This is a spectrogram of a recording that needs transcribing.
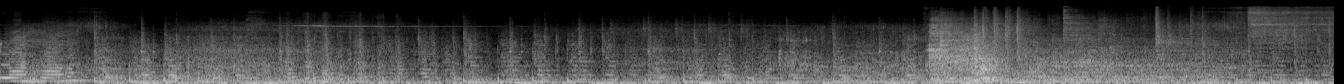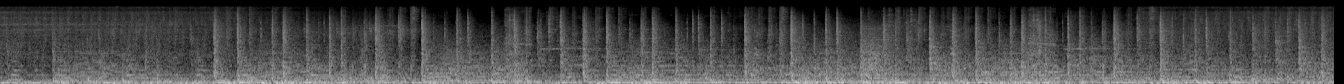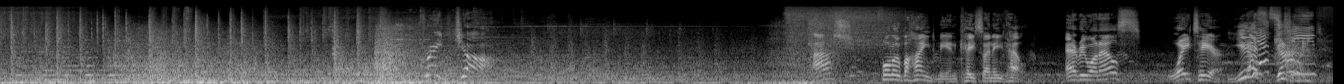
Ash, behind me in case I need help. Everyone else, wait here. Yes, got Chief.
